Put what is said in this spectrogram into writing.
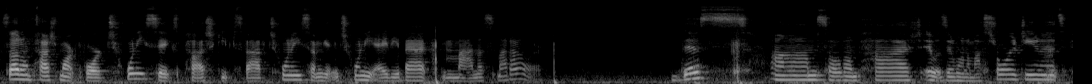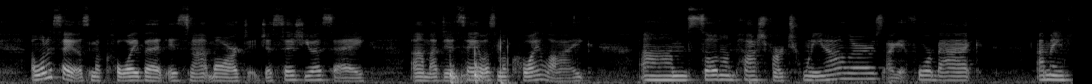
Sold on Poshmark for 26. Posh keeps 520, so I'm getting 2080 back minus my dollar. This um, sold on Posh. It was in one of my storage units. I want to say it was McCoy, but it's not marked. It just says USA. Um, I did say it was McCoy-like. Um, sold on Posh for $20. I get four back. I mean,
